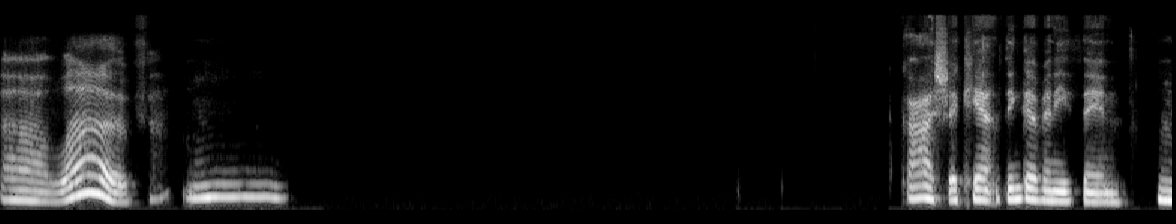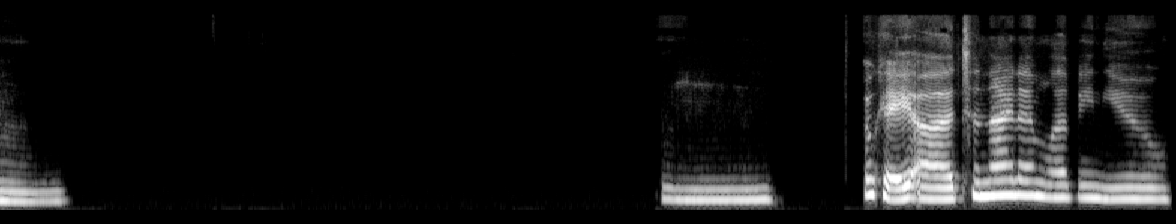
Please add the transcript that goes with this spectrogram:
Uh, love. Mm. Gosh, I can't think of anything. Hmm. Mm. Okay, uh tonight I'm loving you.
